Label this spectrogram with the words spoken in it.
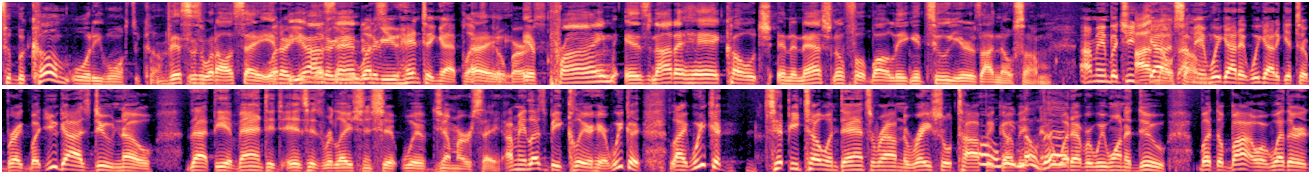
to become what he wants to come. This is what I'll say. What, are you, what, are you, what are you, hinting at, Plaxico hey, Burress? If Prime is not a head coach in the National Football League in two years, I know something. I mean, but you I guys, I mean, we got to we got to get to a break. But you guys do know that the advantage is his relationship with Jim Irsay. I mean, let's be clear here. We could like we could tippy toe and dance around the racial topic oh, of it, or whatever we want to do. But the or whether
